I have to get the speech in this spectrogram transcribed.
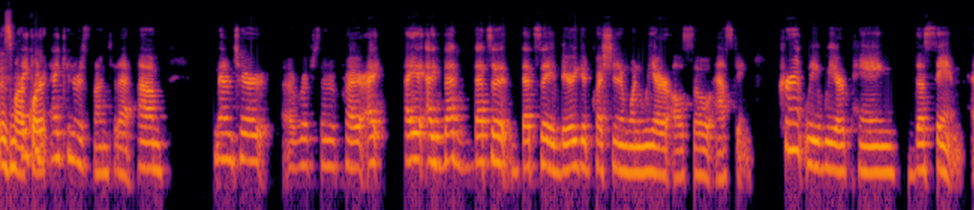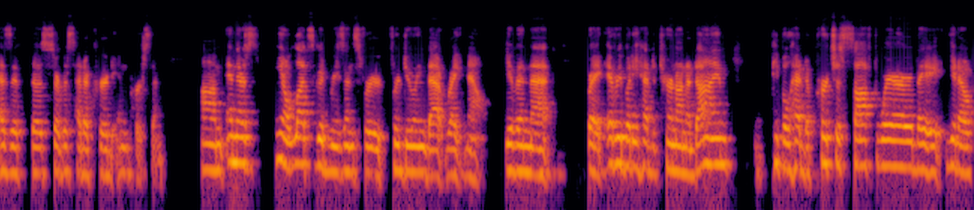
Ms. Marquardt. I can, I can respond to that. Um, Madam Chair, uh, Representative Pryor, I, I, I, that that's a that's a very good question and one we are also asking currently we are paying the same as if the service had occurred in person. Um, and there's, you know, lots of good reasons for, for doing that right now, given that, right, everybody had to turn on a dime, people had to purchase software, they, you know,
